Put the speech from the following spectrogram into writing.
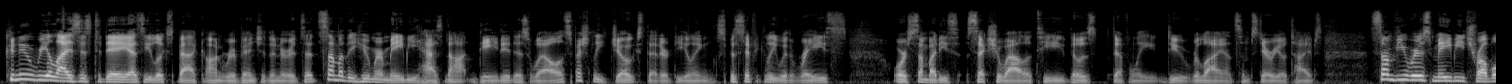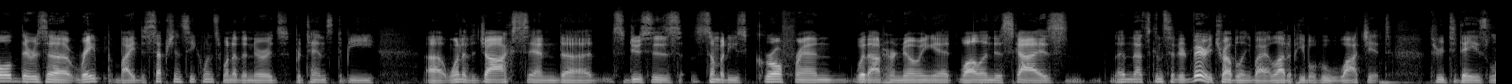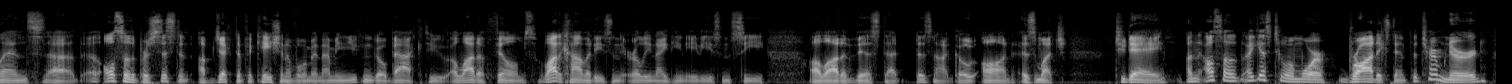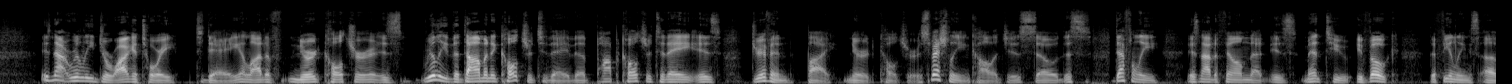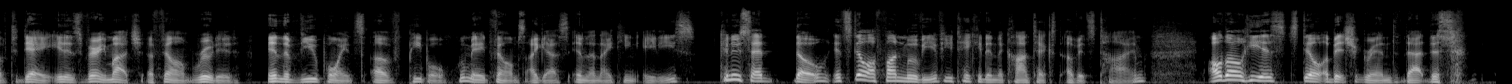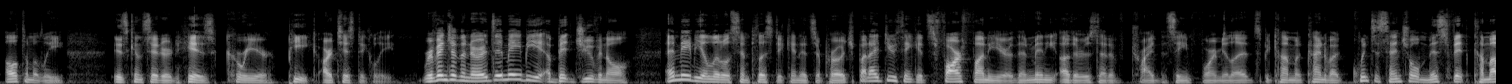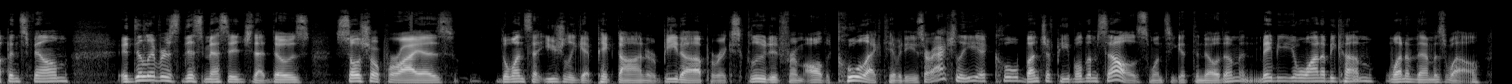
Kanew realizes today, as he looks back on Revenge of the Nerds, that some of the humor maybe has not dated as well, especially jokes that are dealing specifically with race or somebody's sexuality. Those definitely do rely on some stereotypes. Some viewers may be troubled. There's a rape by deception sequence. One of the nerds pretends to be uh, one of the jocks and uh, seduces somebody's girlfriend without her knowing it while in disguise. And that's considered very troubling by a lot of people who watch it through today's lens. Uh, also, the persistent objectification of women. I mean, you can go back to a lot of films, a lot of comedies in the early 1980s, and see a lot of this that does not go on as much today. And also, I guess to a more broad extent, the term nerd is not really derogatory today. A lot of nerd culture is really the dominant culture today. The pop culture today is driven by nerd culture, especially in colleges. So, this definitely is not a film that is meant to evoke the feelings of today. It is very much a film rooted in the viewpoints of people who made films, I guess, in the 1980s. Kanew said, though, it's still a fun movie if you take it in the context of its time. Although he is still a bit chagrined that this ultimately is considered his career peak artistically. Revenge of the Nerds, it may be a bit juvenile and maybe a little simplistic in its approach, but I do think it's far funnier than many others that have tried the same formula. It's become a kind of a quintessential misfit comeuppance film. It delivers this message that those social pariahs, the ones that usually get picked on or beat up or excluded from all the cool activities, are actually a cool bunch of people themselves once you get to know them, and maybe you'll want to become one of them as well.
